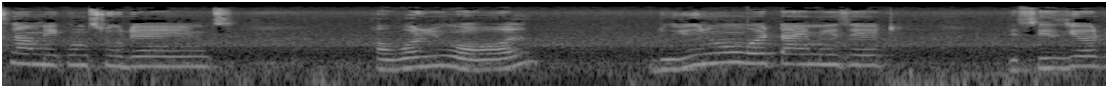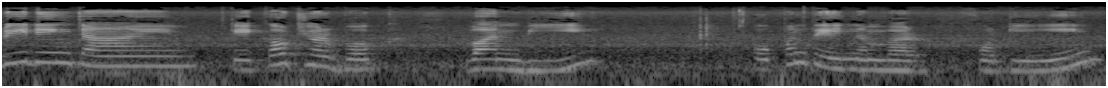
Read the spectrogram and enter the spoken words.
Assalamualaikum students. How are you all? Do you know what time is it? This is your reading time. Take out your book 1B. Open page number 14.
